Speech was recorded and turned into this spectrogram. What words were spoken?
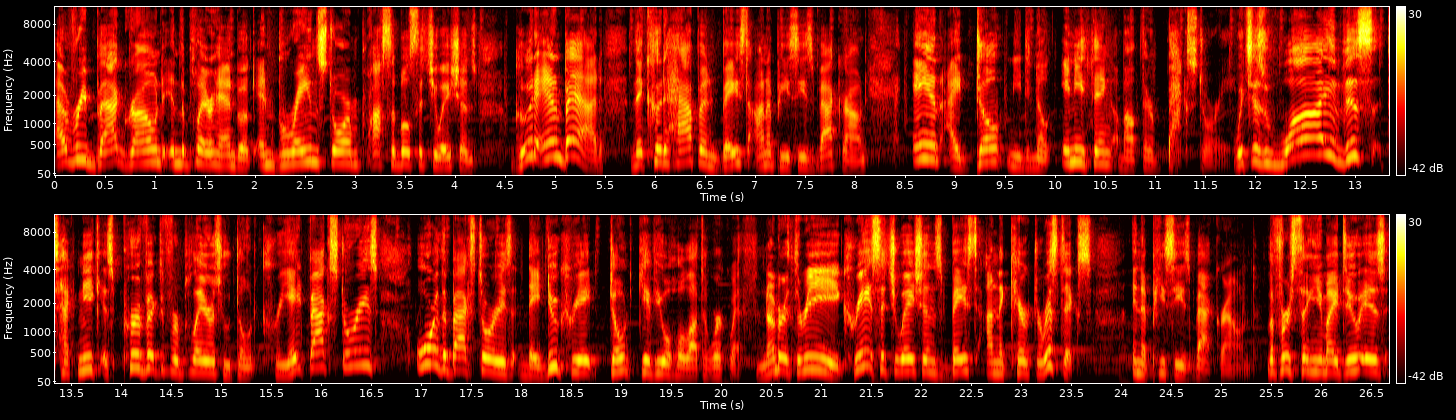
every background in the player handbook and brainstorm possible situations, good and bad bad that could happen based on a PC's background, and I don't need to know anything about their backstory. Which is why this technique is perfect for players who don't create backstories, or the backstories they do create don't give you a whole lot to work with. Number three, create situations based on the characteristics in a PC's background. The first thing you might do is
